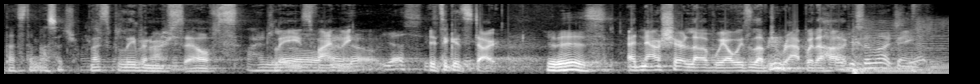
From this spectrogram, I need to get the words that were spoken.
that's the message. Let's believe in ourselves, I please. know, finally. Yes, it's a good start. it is. And now, share love. We always love to wrap with a hug. Thank you so much. Thank-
